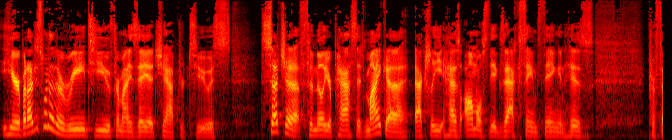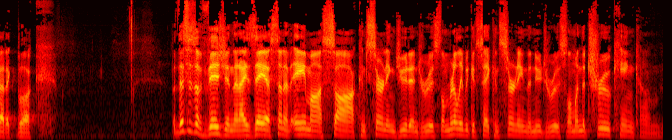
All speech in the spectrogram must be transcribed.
here, but I just wanted to read to you from Isaiah chapter 2. It's such a familiar passage. Micah actually has almost the exact same thing in his prophetic book. But this is a vision that Isaiah, son of Amos, saw concerning Judah and Jerusalem. Really, we could say concerning the New Jerusalem when the true king comes.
